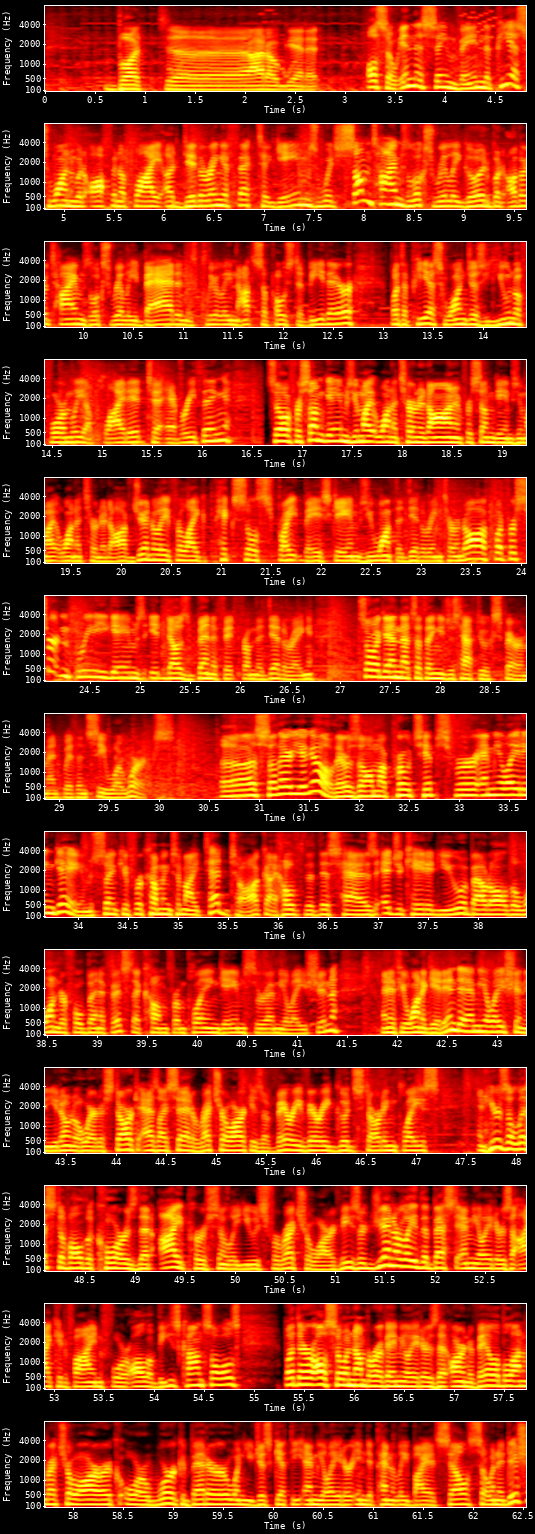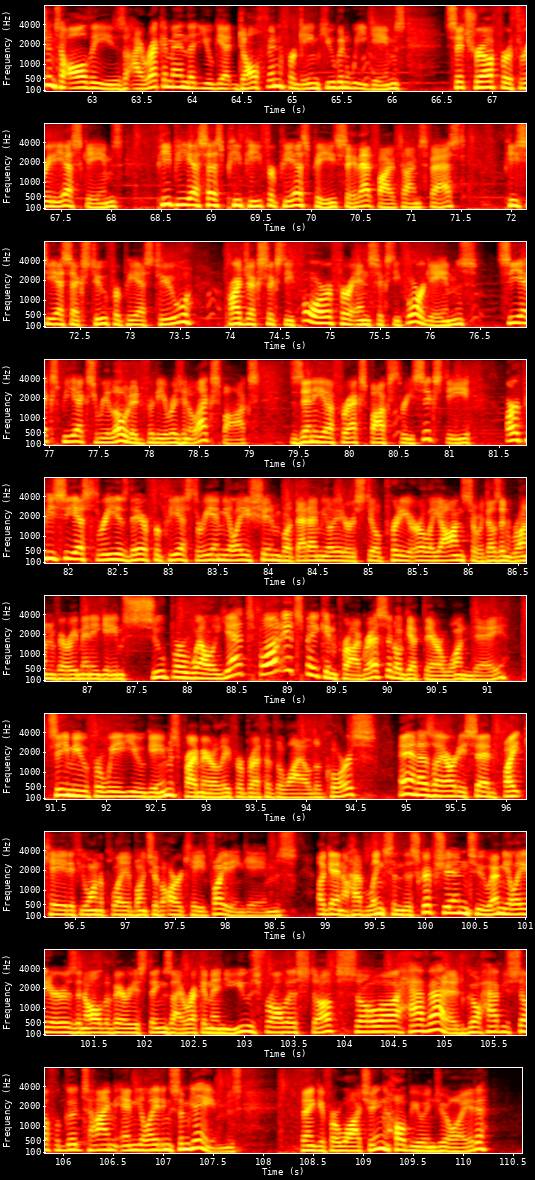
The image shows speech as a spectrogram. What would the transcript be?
But uh, I don't get it. Also, in this same vein, the PS1 would often apply a dithering effect to games, which sometimes looks really good, but other times looks really bad and is clearly not supposed to be there. But the PS1 just uniformly applied it to everything. So for some games, you might want to turn it on, and for some games, you might want to turn it off. Generally, for like pixel sprite-based games, you want the dithering turned off, but for certain 3D games, it does benefit from the dithering. So again, that's a thing you just have to experiment with and see what works. Uh, so there you go. There's all my pro tips for emulating games. Thank you for coming to my TED Talk. I hope that this has educated you about all the wonderful benefits that come from playing games through emulation. And if you want to get into emulation and you don't know where to start, as I said, RetroArch is a very, very good starting place. And here's a list of all the cores that I personally use for RetroArch. These are generally the best emulators I could find for all of these consoles. But there are also a number of emulators that aren't available on RetroArch or work better when you just get the emulator independently by itself. So in addition to all these, I recommend that you get Dolphin for GameCube and Wii games, Citra for 3DS games, PPSSPP for PSP, say that five times fast, PCSX2 for PS2, Project 64 for N64 games, CXBX Reloaded for the original Xbox, Xenia for Xbox 360, RPCS3 is there for PS3 emulation, but that emulator is still pretty early on, so it doesn't run very many games super well yet, but it's making progress. It'll get there one day. Cemu for Wii U games, primarily for Breath of the Wild, of course. And as I already said, Fightcade if you want to play a bunch of arcade fighting games. Again, I'll have links in the description to emulators and all the various things I recommend you use for all this stuff, so uh, have at it. Go have yourself a good time emulating some games. Thank you for watching. Hope you enjoyed.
